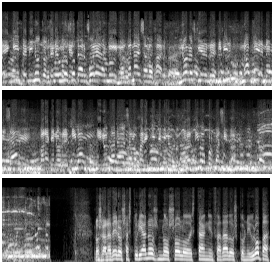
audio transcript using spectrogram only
En 15 minutos tenemos que estar fuera de aquí, nos van a desalojar. No nos quieren recibir, no quieren avisar para que nos reciban y nos van a desalojar en 15 minutos, por activa o por pasiva. Los ganaderos asturianos no solo están enfadados con Europa,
